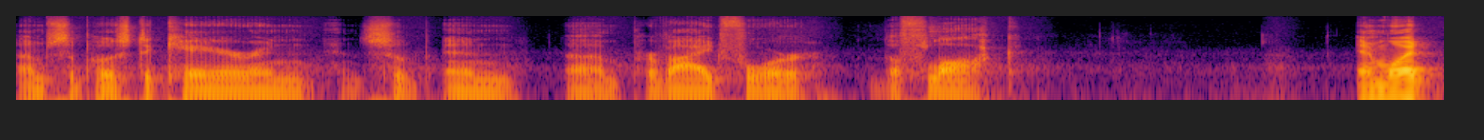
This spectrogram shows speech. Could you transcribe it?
I'm supposed to care and and and um, provide for the flock. And what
